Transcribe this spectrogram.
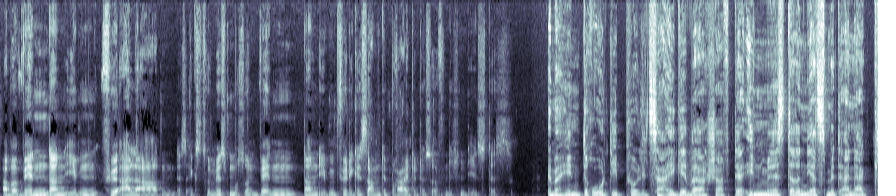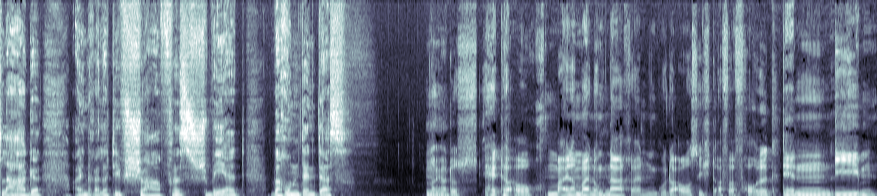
Aber wenn, dann eben für alle Arten des Extremismus und wenn, dann eben für die gesamte Breite des öffentlichen Dienstes. Immerhin droht die Polizeigewerkschaft der Innenministerin jetzt mit einer Klage. Ein relativ scharfes Schwert. Warum denn das? Naja, das hätte auch meiner Meinung nach eine gute Aussicht auf Erfolg, denn die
